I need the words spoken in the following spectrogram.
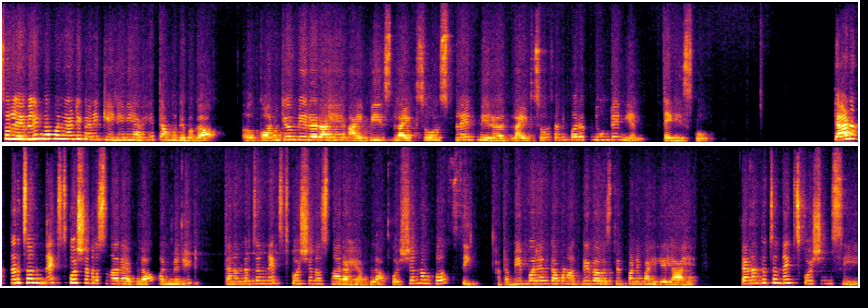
सो लेबलिंग आपण या ठिकाणी केलेली आहे. त्यामध्ये बघा कॉन्क्यू मिरर आहे eyepiece light source plane mirror light source आणि परत न्यूटेनियन टेलिस्कोप त्यानंतरचा नेक्स्ट क्वेश्चन असणार आहे आपला वन मिनिट त्यानंतरचा नेक्स्ट क्वेश्चन असणार आहे आपला क्वेश्चन नंबर सी आता बी पर्यंत आपण अगदी व्यवस्थितपणे पाहिलेला आहे. त्यानंतरचा next question see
